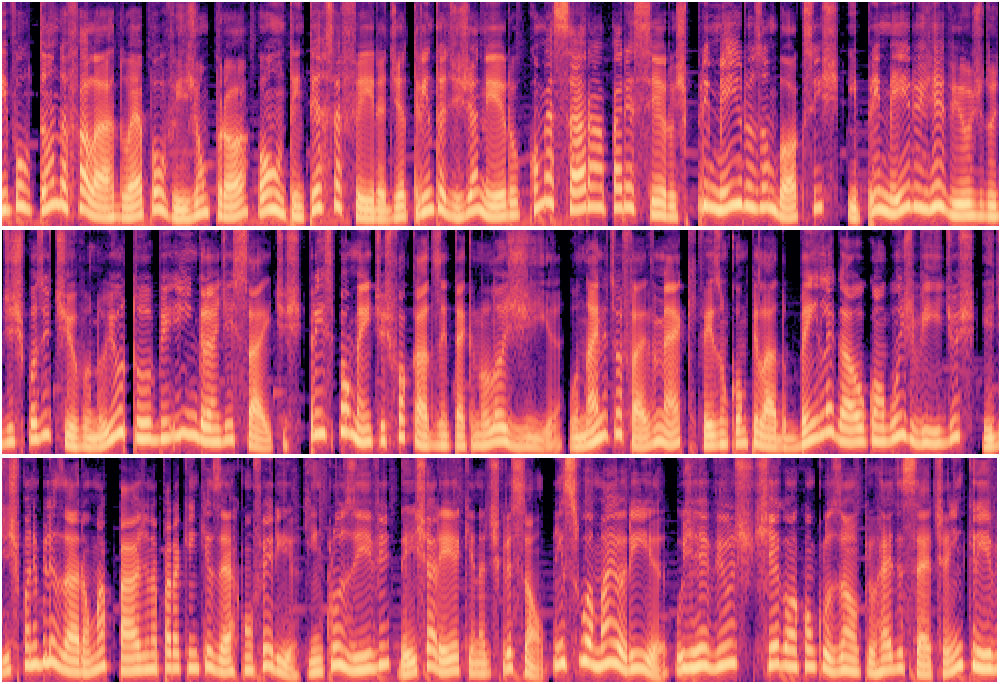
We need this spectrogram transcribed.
E voltando a falar do Apple Vision Pro, ontem, terça-feira, dia 30 de janeiro, começaram a aparecer os primeiros unboxings e primeiros reviews do dispositivo no YouTube e em grandes sites, principalmente os focados em tecnologia. O 925 Mac fez um compilado bem legal com alguns vídeos e disponibilizaram uma página para quem quiser conferir, que inclusive deixarei aqui na descrição. Em sua maioria, os reviews chegam à conclusão que o headset é incrível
